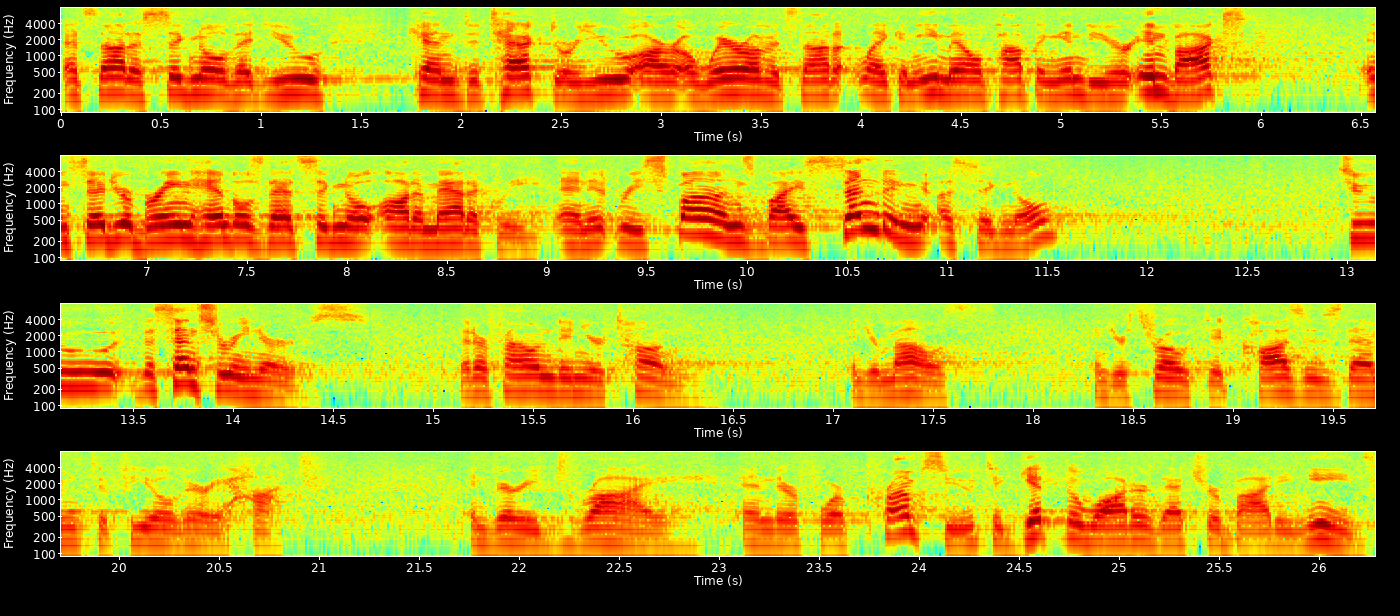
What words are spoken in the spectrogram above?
That's not a signal that you can detect or you are aware of. It's not like an email popping into your inbox. Instead, your brain handles that signal automatically, and it responds by sending a signal to the sensory nerves that are found in your tongue and your mouth and your throat, it causes them to feel very hot and very dry, and therefore prompts you to get the water that your body needs.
